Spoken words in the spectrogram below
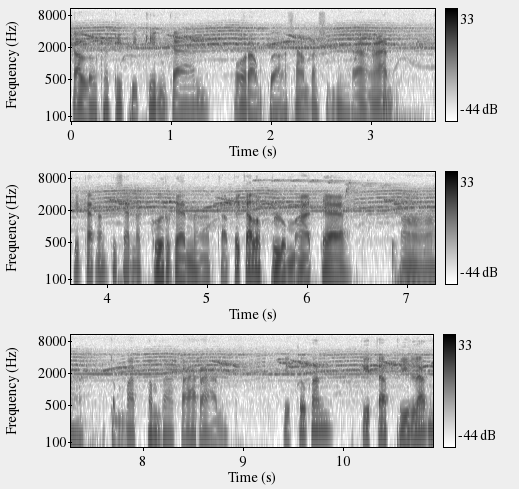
kalau udah dibikinkan orang buang sampah sembarangan kita kan bisa negur kan tapi kalau belum ada uh, tempat pembakaran itu kan kita bilang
